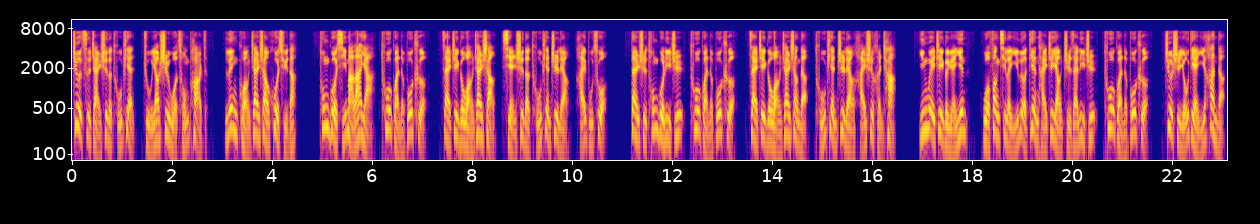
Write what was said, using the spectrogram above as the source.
这次展示的图片主要是我从 Part Link 网站上获取的。通过喜马拉雅托管的播客，在这个网站上显示的图片质量还不错，但是通过荔枝托管的播客。在这个网站上的图片质量还是很差，因为这个原因，我放弃了娱乐电台这样只在荔枝托管的播客，这是有点遗憾的。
